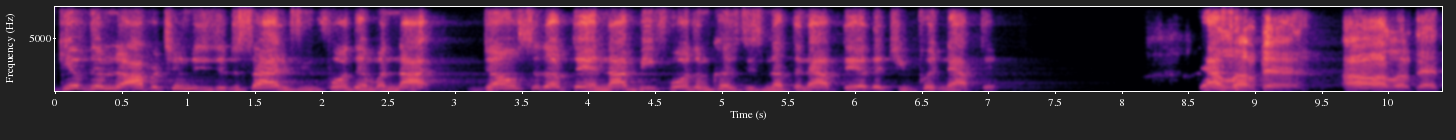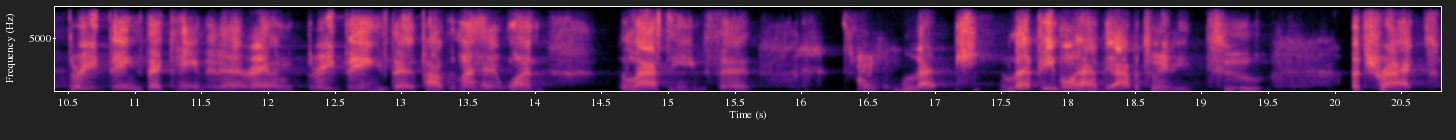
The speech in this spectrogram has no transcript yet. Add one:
give them the opportunity to decide if you for them or not. Don't sit up there and not be for them because there's nothing out there that you putting out there. That's I love a- that. Oh, I love that. Three things that came to that, right? I mean, three things that popped in my head. One, the last thing you said, let let people have the opportunity to attract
